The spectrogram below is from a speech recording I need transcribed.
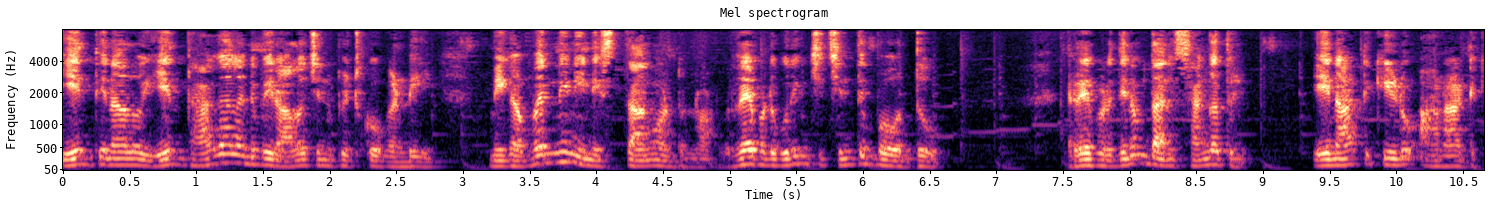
ఏం తినాలో ఏం తాగాలని మీరు ఆలోచన పెట్టుకోకండి మీకు అవన్నీ నేను ఇస్తాను అంటున్నాడు. రేపటి గురించి చింతింపవద్దు. రేపటి దినం దాని సంగతులు. ఏ నాటికీడు ఆనాటికి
